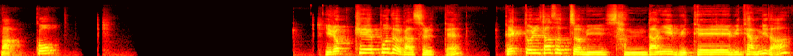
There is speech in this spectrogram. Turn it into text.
막고 이렇게 뻗어갔을 때 백돌 다섯 점이 상당히 위태위태합니다.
